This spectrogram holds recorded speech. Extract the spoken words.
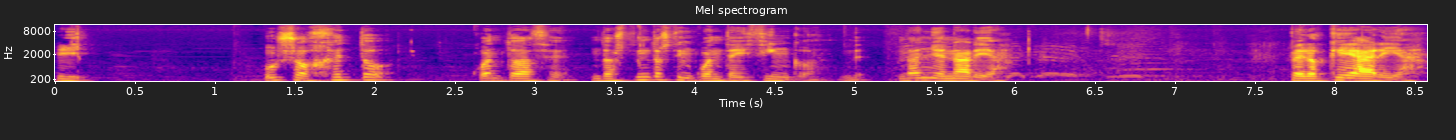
Y... Uso objeto... ¿Cuánto hace? 255. Daño en área. ¿Pero qué área?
